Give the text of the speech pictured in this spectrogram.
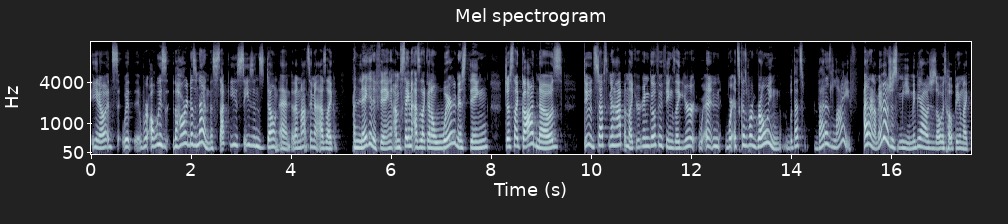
You know it's we're always the hard doesn't end. The sucky seasons don't end. And i'm not saying that as like a negative thing. I'm saying that as like an awareness thing just like god knows dude, stuff's gonna happen. Like you're gonna go through things. Like you're, and it's because we're growing. But that's that is life. I don't know. Maybe that was just me. Maybe I was just always hoping, like,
